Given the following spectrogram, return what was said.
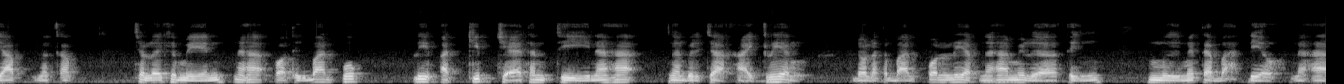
ยับนะครับเฉลยเขมรนะฮะพอถึงบ้านปุ๊บรีบอัดคลิปแฉทันทีนะฮะเงินบริจาคหายเกลี้ยงโดนรัฐบาลป้นเรียบนะฮะไม่เหลือถึงมือแม้แต่บาทเดียวนะฮะ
